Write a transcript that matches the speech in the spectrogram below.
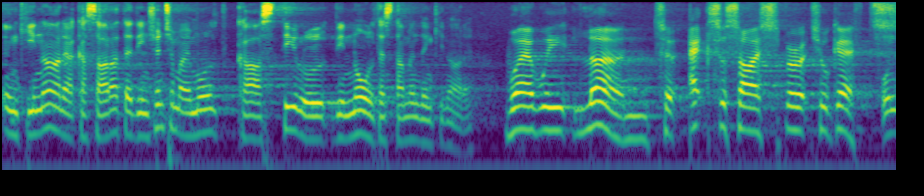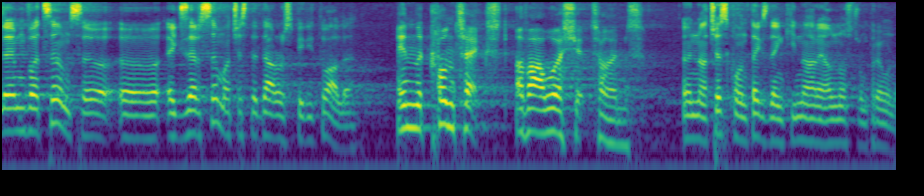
închinarea ca să arate din ce în ce mai mult ca stilul din Noul Testament de închinare. Where we learn to exercise spiritual gifts unde învățăm să uh, exersăm aceste daruri spirituale in the context of our worship times. în acest context de închinare al nostru împreună.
